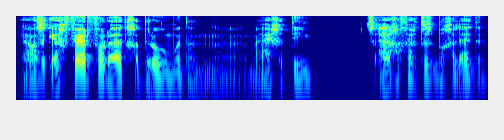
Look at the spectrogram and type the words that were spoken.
Ja, als ik echt ver vooruit ga dromen, dan eh, mijn eigen team. Dus eigen vechters begeleiden.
